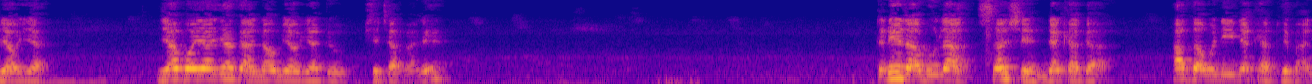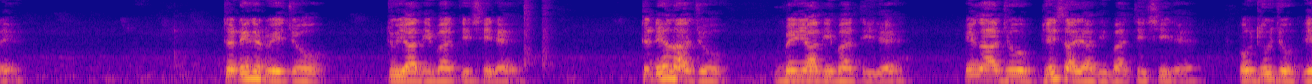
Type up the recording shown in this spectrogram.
မြောက်ရညံပေါ်ရရကနောက်မြောက်ရတို့ဖြစ်ကြပါလေ တနေ့တာမူလစမ်းရှင်နက္ခတ်ကအတဝဏီနက္ခတ်ဖြစ်ပါလေတနင်္ဂနွေကျိုတူရသည်မှာတည်ရှိတယ်တနင်္လာကျိုမေယာသည်မှာတည်တယ်အင်္ဂါကျိုပြိဿာယာသည်မှာတည်ရှိတယ်ဗုဒ္ဓကျိုပြိ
